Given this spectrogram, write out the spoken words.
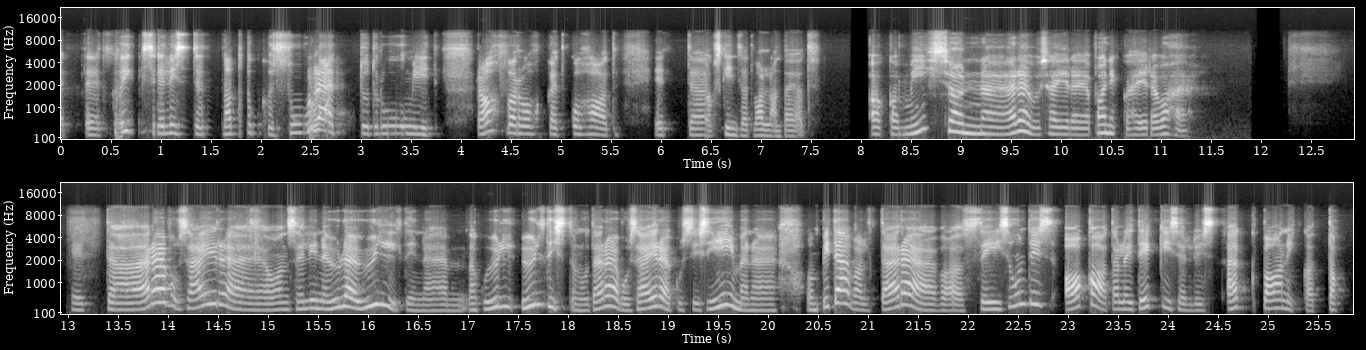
et, et kõik sellised natuke suletud ruumid, rahvarohked kohad, et oleks kindlad vallandajad. aga mis on ärevushäire ja paanikahäire vahe? Et äh, ärevushäire on selline üleüldine nagu üldistunud ärevushäire, kus siis inimene on pidevalt ärevas seisundis, aga tal ei teki sellist äkkpaanikatakki.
